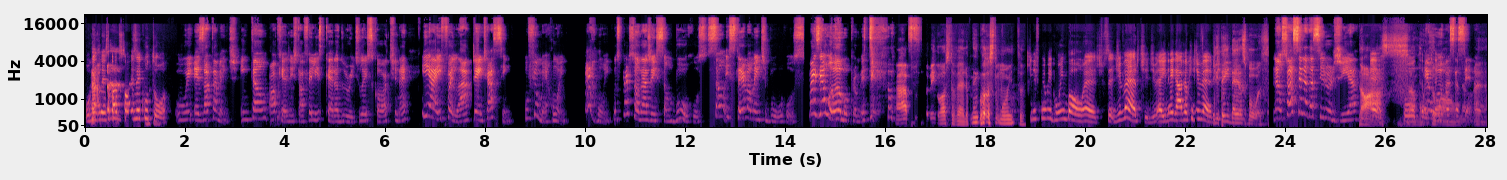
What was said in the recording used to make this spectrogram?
O Ridley Scott só executou. O, exatamente. Então, ok, a gente tá feliz porque era do Ridley Scott, né? E aí foi lá. Gente, é assim. O filme é ruim? É ruim. Os personagens são burros, são extremamente burros. Mas eu amo Prometeu. Ah, eu também gosto, velho. Eu também gosto muito. Que filme ruim bom, é. Tipo, você diverte. É inegável que diverte. Ele tem ideias boas. Não, só a cena da cirurgia. Nossa, puta, Eu amo bom, essa meu, cena.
